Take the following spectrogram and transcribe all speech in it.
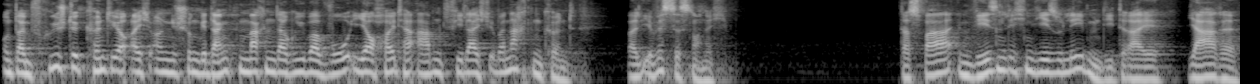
Und beim Frühstück könnt ihr euch schon Gedanken machen darüber, wo ihr heute Abend vielleicht übernachten könnt, weil ihr wisst es noch nicht. Das war im Wesentlichen Jesu Leben, die drei Jahre,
